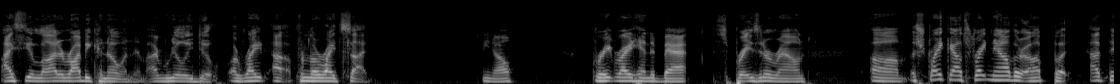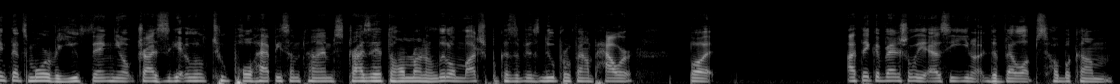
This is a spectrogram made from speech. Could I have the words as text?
I see a lot of Robbie Cano in him. I really do. A right uh, from the right side. You know, great right-handed bat, sprays it around. Um, the strikeouts right now they're up, but I think that's more of a youth thing. You know, tries to get a little too pull happy sometimes. Tries to hit the home run a little much because of his new profound power, but I think eventually, as he you know develops, he'll become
